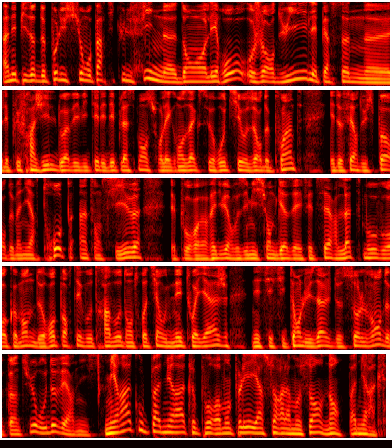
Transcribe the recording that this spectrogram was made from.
Un épisode de pollution aux particules fines dans l'Hérault. Aujourd'hui, les personnes euh, les plus fragiles doivent éviter les déplacements sur les grands axes routiers aux heures de pointe et de faire du sport de manière trop intensive. Et pour euh, réduire vos émissions de gaz à effet de serre, l'ATMO vous recommande de reporter vos travaux d'entretien ou de nettoyage nécessitant l'usage de solvants, de peinture ou de vernis. Miracle ou pas de miracle pour Montpellier hier soir à la Mosson? Non, pas de miracle.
